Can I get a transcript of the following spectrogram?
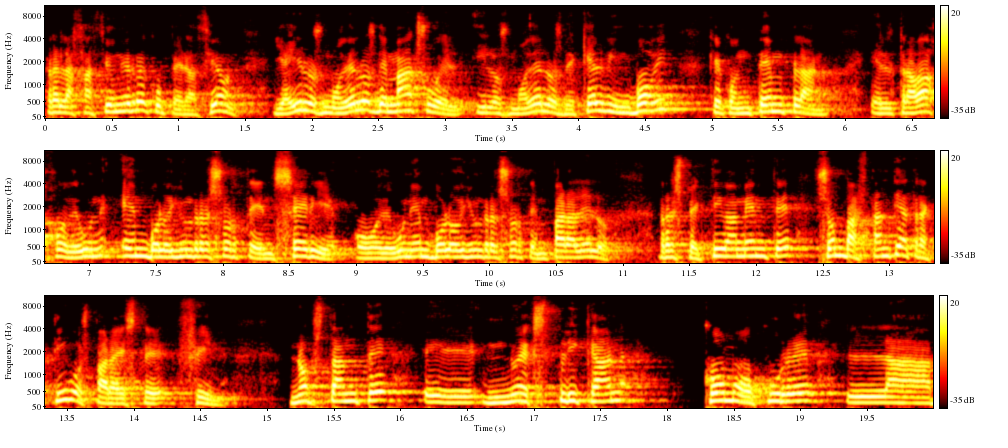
relajación y recuperación. Y ahí los modelos de Maxwell y los modelos de Kelvin Boyd, que contemplan el trabajo de un émbolo y un resorte en serie o de un émbolo y un resorte en paralelo respectivamente, son bastante atractivos para este fin. No obstante, eh, no explican cómo ocurre la,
